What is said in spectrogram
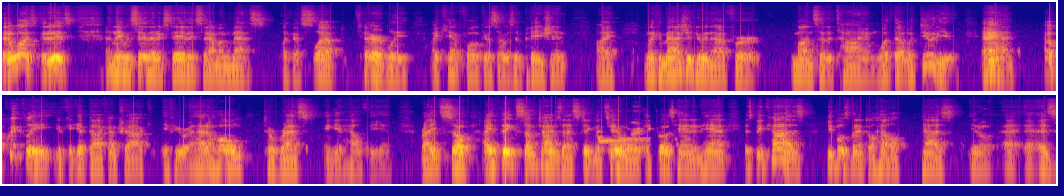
and it was, it is. And they would say the next day, they'd say, "I'm a mess. Like I slept terribly. I can't focus. I was impatient. I like imagine doing that for months at a time. What that would do to you, and how quickly you could get back on track if you had a home to rest and get healthy in right so i think sometimes that stigma too where it goes hand in hand is because people's mental health has you know has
